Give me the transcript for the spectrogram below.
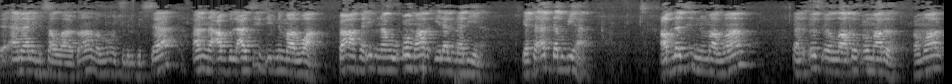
əməli misallardan və bunun üçün bir qıssə Ənə Abdüləziz ibn Marwan fəafə ibnəhu Umar iləl Mədinə yətəəddəbu bihə Abdüləziz ibn Marwan yəni öz evladı Umarı Umar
